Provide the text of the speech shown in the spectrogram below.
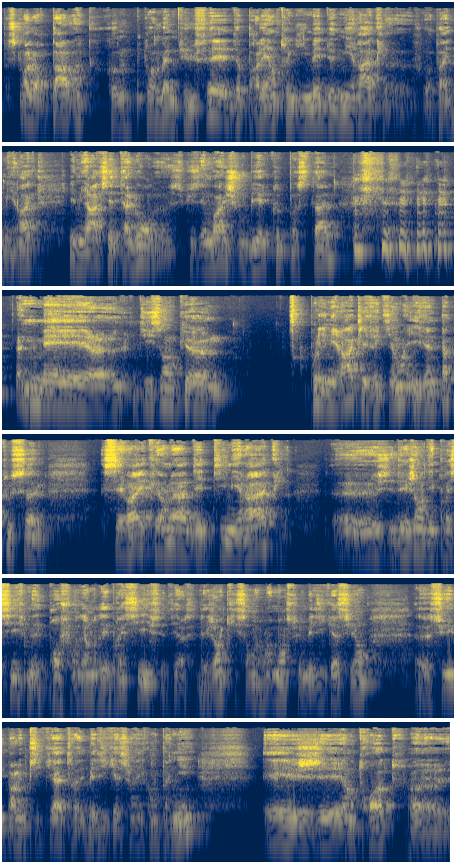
parce qu'on leur parle, comme toi-même tu le fais, de parler entre guillemets de miracles. Il ne faut pas de miracles. Les miracles, c'est à Lourdes. Excusez-moi, j'ai oublié le code postal. Mais euh, disons que pour les miracles, effectivement, ils viennent pas tout seuls. C'est vrai qu'on a des petits miracles. Euh, j'ai des gens dépressifs, mais profondément dépressifs, c'est-à-dire c'est des gens qui sont vraiment sous médication, euh, suivis par le psychiatre, les médications et compagnie. Et j'ai entre autres, euh,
